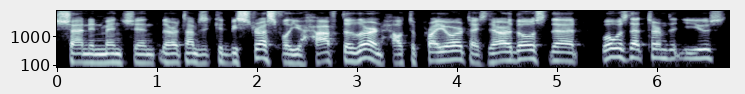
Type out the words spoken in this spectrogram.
Shannon mentioned there are times it could be stressful. You have to learn how to prioritize. There are those that what was that term that you used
